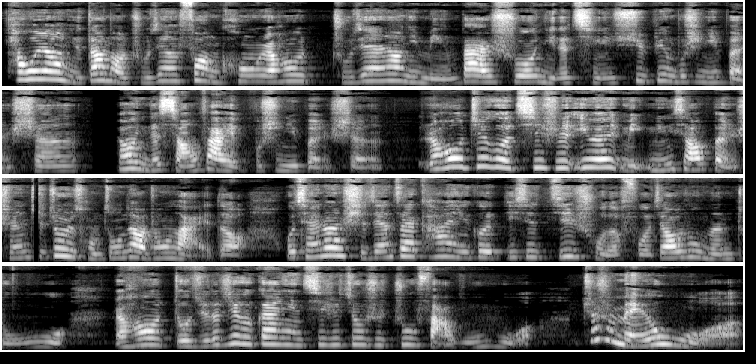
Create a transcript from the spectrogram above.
它会让你的大脑逐渐放空，然后逐渐让你明白说你的情绪并不是你本身，然后你的想法也不是你本身。然后这个其实因为冥冥想本身就是从宗教中来的。我前一段时间在看一个一些基础的佛教入门读物，然后我觉得这个概念其实就是诸法无我，就是没有我。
